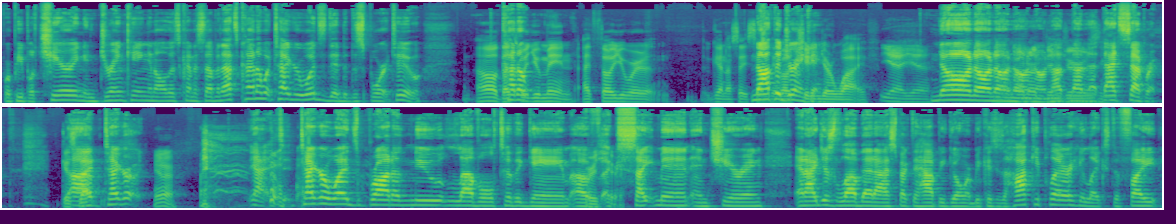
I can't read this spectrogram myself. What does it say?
where people cheering and drinking and all this kind of stuff. And that's kind of what Tiger Woods did to the sport too. oh, that's cut what a- you mean. I thought you were gonna say something Not the about drinking. cheating your wife. Yeah, yeah. No, no, no, no, no, no, not, bingers not, that's separate. Because Uh, that, Tiger, you know, yeah, t- Tiger Woods brought a new level to the game of sure. excitement and cheering, and I just love that aspect of Happy Gilmore because he's a hockey player, he likes to fight,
